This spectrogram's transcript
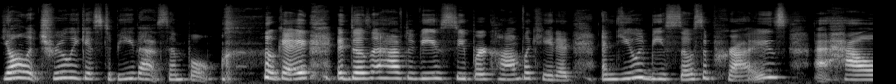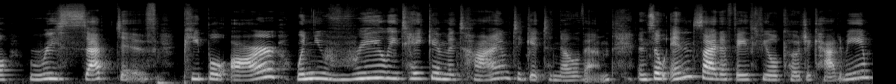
Y'all, it truly gets to be that simple. okay? It doesn't have to be super complicated. And you would be so surprised at how receptive people are when you've really taken the time to get to know them. And so inside of Faith Fueled Coach Academy,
